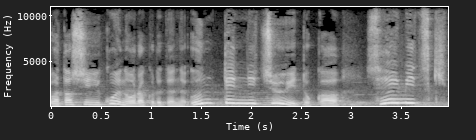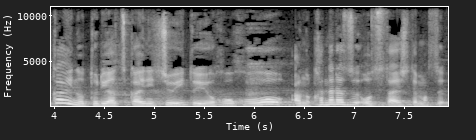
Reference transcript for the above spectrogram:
私声のオラクルでね運転に注意とか精密機械の取り扱いに注意という方法をあの必ずお伝えしてます。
